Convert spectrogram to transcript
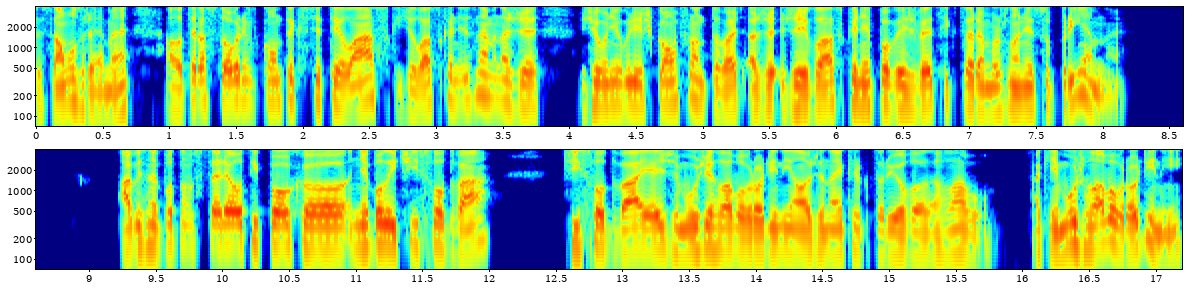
to je samozrejme, ale teraz to hovorím v kontexte tej lásky, že láska neznamená, že, že ju nebudeš konfrontovať a že, že jej v láske nepovieš veci, ktoré možno nie sú príjemné. Aby sme potom v stereotypoch neboli číslo 2, číslo 2 je, že muž je hlavou rodiny, ale žena je krk, ktorý ovláda hlavu. Ak je muž hlavou rodiny,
